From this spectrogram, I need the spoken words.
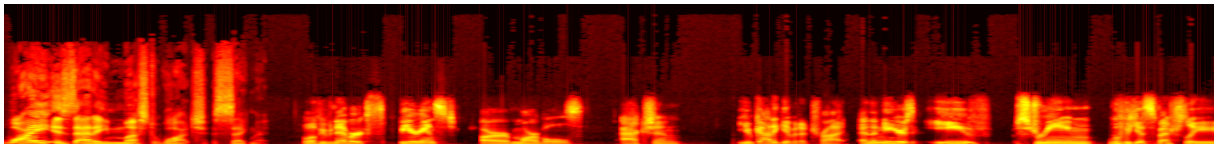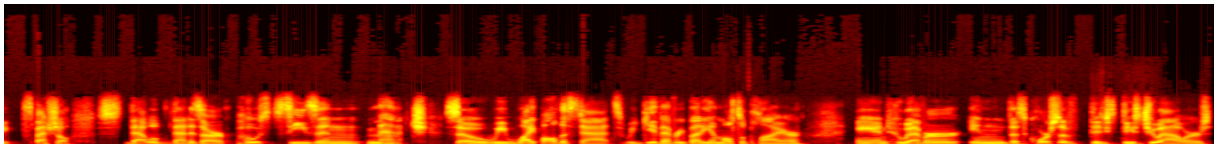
why is that a must watch segment? Well if you've never experienced our marbles action you've got to give it a try. And the new year's eve stream will be especially special. That will that is our postseason match. So we wipe all the stats, we give everybody a multiplier, and whoever in this course of these, these two hours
